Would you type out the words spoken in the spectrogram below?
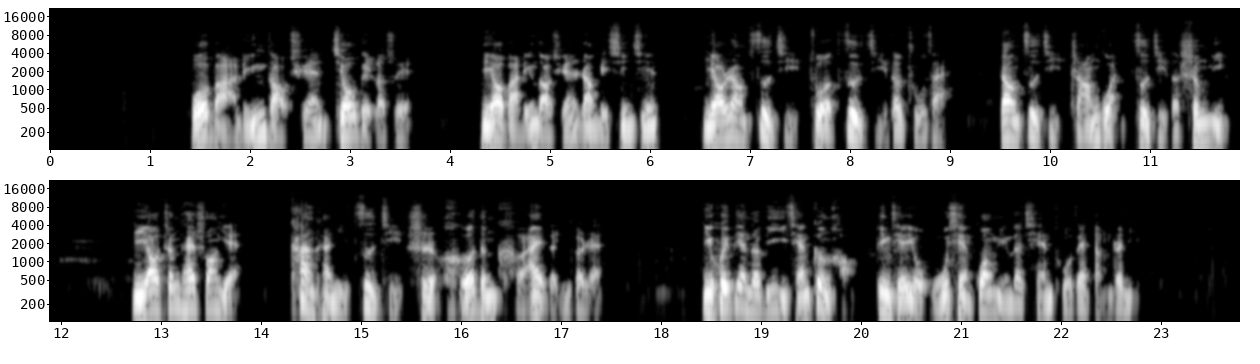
我把领导权交给了谁？你要把领导权让给信心，你要让自己做自己的主宰。让自己掌管自己的生命。你要睁开双眼，看看你自己是何等可爱的一个人。你会变得比以前更好，并且有无限光明的前途在等着你。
